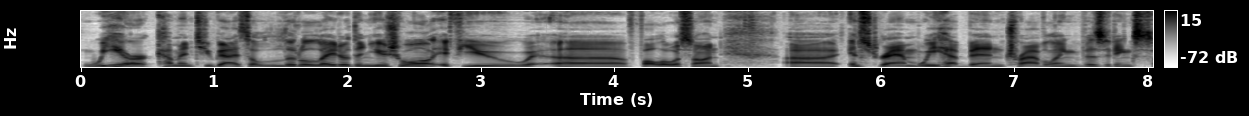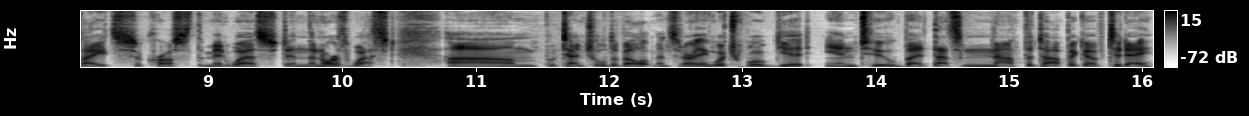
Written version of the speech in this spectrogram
we are coming to you guys a little later than usual. If you uh, follow us on uh, Instagram, we have been traveling, visiting sites across the Midwest and the Northwest, um, potential developments and everything, which we'll get into, but that's not the topic of today.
